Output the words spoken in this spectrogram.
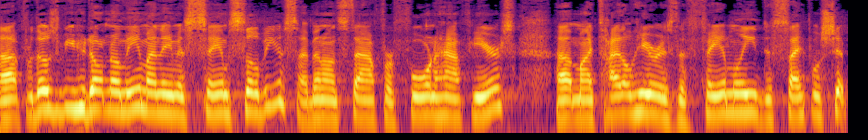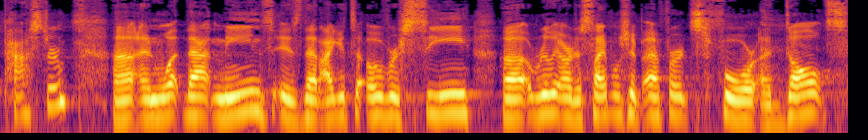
Uh, for those of you who don't know me, my name is Sam Silvius. I've been on staff for four and a half years. Uh, my title here is the Family Discipleship Pastor. Uh, and what that means is that I get to oversee uh, really our discipleship efforts for adults,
